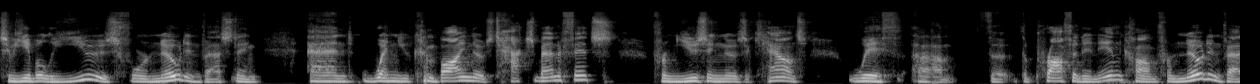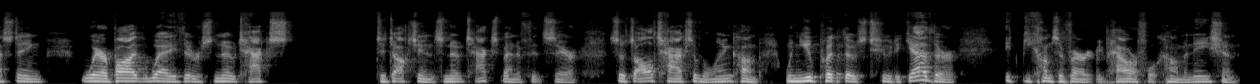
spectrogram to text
to be able to use for note investing. And when you combine those tax benefits from using those accounts with um, the the profit and income from note investing where by the way there's no tax deductions no tax benefits there. So it's all taxable income. When you put those two together it becomes a very powerful combination.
